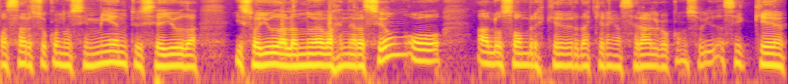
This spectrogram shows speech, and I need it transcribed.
pasar su conocimiento y su ayuda su ayuda a la nueva generación o a los hombres que de verdad quieren hacer algo con su vida. Así que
